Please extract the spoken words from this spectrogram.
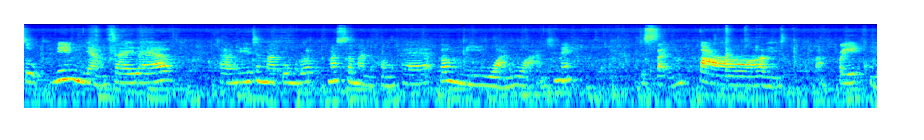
สุกนิ่มอย่างใจแล้วคราวนี้จะมาปรุงรสมัสมั่นของแท้ต้องมีหวานหวานใช่ไหมจะใส่น้ำตาลตาลปี๊ของ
